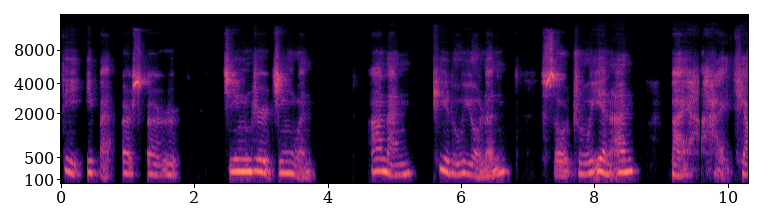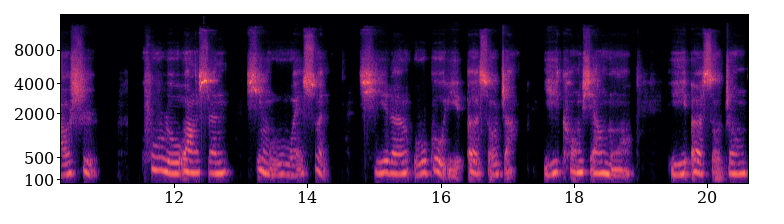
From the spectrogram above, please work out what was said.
第一百二十二日，今日经文：阿难，譬如有人手足厌安。百海调适，枯如妄生，性无为顺。其人无故以二手掌，以空相摩，于二手中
